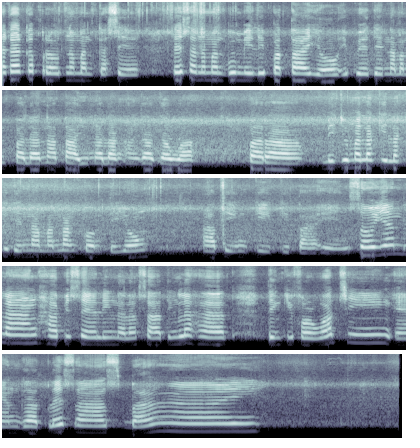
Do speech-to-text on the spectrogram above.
Nakaka-proud naman kasi kaysa naman bumili pa tayo, ipwede naman pala na tayo na lang ang gagawa para medyo malaki-laki din naman ng konti yung ating kikitain. So, yan lang. Happy selling na lang sa ating lahat. Thank you for watching and God bless us. Bye!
